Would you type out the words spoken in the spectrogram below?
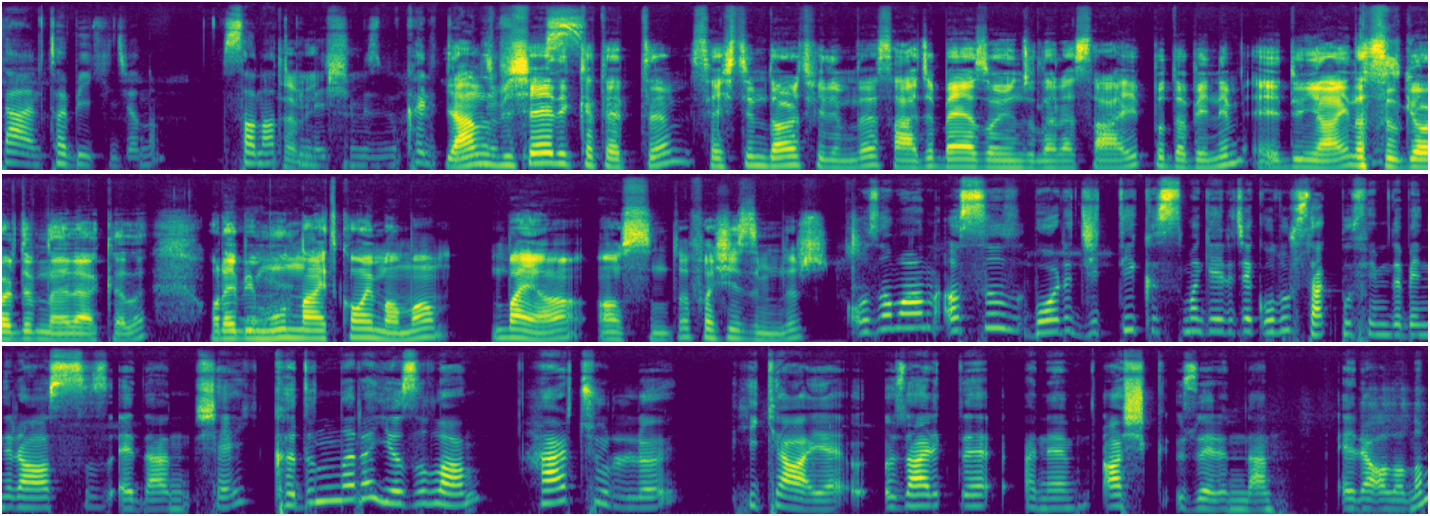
Sen tabii ki canım. Sanat Tabii ki. güneşimiz mi? Kaliteli Yalnız bir şeye dikkat ettim. Seçtiğim dört filmde sadece beyaz oyunculara sahip. Bu da benim e, dünyayı nasıl gördüğümle alakalı. Oraya bir? Moonlight koymamam bayağı aslında faşizmdir. O zaman asıl bu arada ciddi kısma gelecek olursak bu filmde beni rahatsız eden şey kadınlara yazılan her türlü hikaye özellikle hani aşk üzerinden ele alalım.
